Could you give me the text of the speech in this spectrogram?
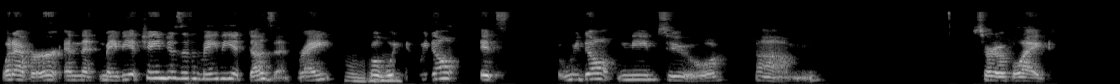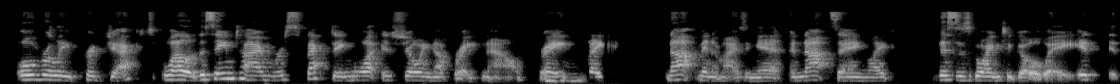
whatever, and that maybe it changes and maybe it doesn't, right? Mm-hmm. But we we don't. It's we don't need to um, sort of like overly project while at the same time respecting what is showing up right now right mm-hmm. like not minimizing it and not saying like this is going to go away it, it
